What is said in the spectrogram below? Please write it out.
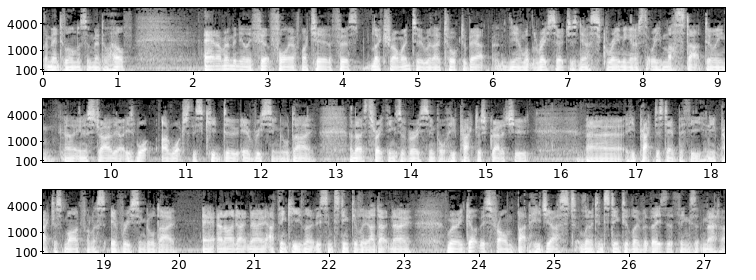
mental illness and mental health. And I remember nearly falling off my chair the first lecture I went to, where they talked about you know what the research is now screaming at us that we must start doing uh, in Australia is what I watched this kid do every single day, and those three things are very simple. He practiced gratitude, uh, he practiced empathy, and he practiced mindfulness every single day. And, and I don't know. I think he learnt this instinctively. I don't know where he got this from, but he just learnt instinctively. But these are the things that matter.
